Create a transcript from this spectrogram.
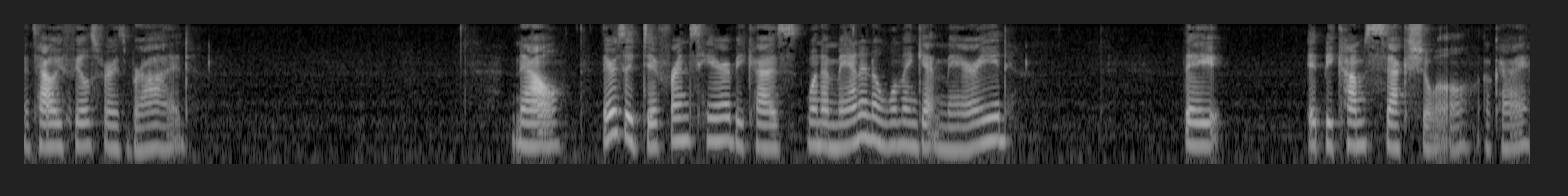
It's how he feels for his bride. Now, there's a difference here because when a man and a woman get married, they it becomes sexual, okay?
